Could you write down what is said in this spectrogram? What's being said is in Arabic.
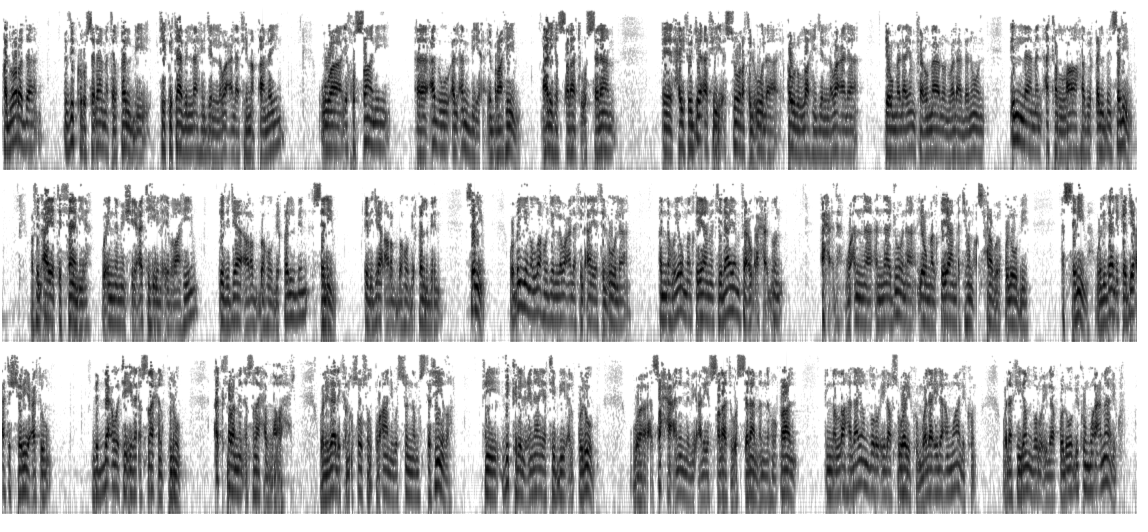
وقد ورد ذكر سلامة القلب في كتاب الله جل وعلا في مقامين ويخصان آه، أبو الأنبياء إبراهيم عليه الصلاة والسلام آه، حيث جاء في السورة الأولى قول الله جل وعلا يوم لا ينفع مال ولا بنون إلا من أتى الله بقلب سليم وفي الآية الثانية وإن من شيعته لإبراهيم إذ جاء ربه بقلب سليم إذ جاء ربه بقلب سليم. وبين الله جل وعلا في الآية الأولى أنه يوم القيامة لا ينفع أحد أحدا وأن الناجون يوم القيامة هم أصحاب القلوب السليمة. ولذلك جاءت الشريعة بالدعوة إلى إصلاح القلوب أكثر من إصلاح الظواهر. ولذلك نصوص القرآن والسنة مستفيضة في ذكر العناية بالقلوب. وصح عن النبي عليه الصلاة والسلام أنه قال إن الله لا ينظر إلى صوركم ولا إلى أموالكم ولكن ينظر إلى قلوبكم وأعمالكم.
